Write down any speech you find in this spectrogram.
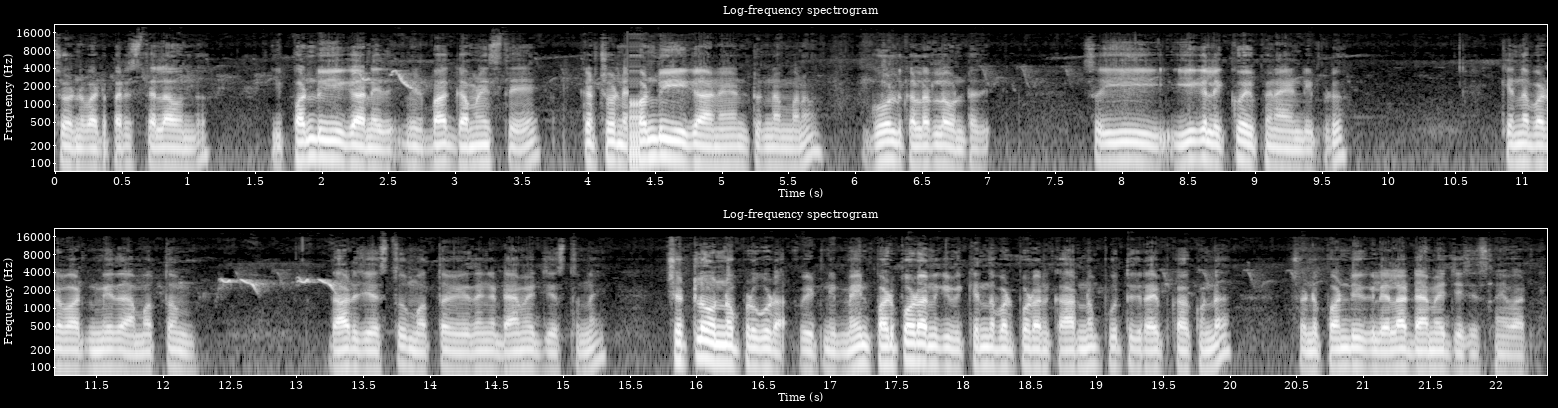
చూడండి వాటి పరిస్థితి ఎలా ఉందో. ఈ పండు ఈగ అనేది మీరు బాగా గమనిస్తే ఇక్కడ చూడండి పండు ఈగ అని అంటున్నాం మనం. గోల్డ్ కలర్లో ఉంటుంది. సో ఈ ఈగలు ఎక్కువైపోయినాయండి ఇప్పుడు. కింద పడే వాటి మీద మొత్తం దాడి చేస్తూ మొత్తం ఈ విధంగా డ్యామేజ్ చేస్తున్నాయి. చెట్లో ఉన్నప్పుడు కూడా వీటిని మెయిన్ పడిపోవడానికి ఇవి కింద పడిపోవడానికి కారణం పూర్తిగా రైపు కాకుండా చూడండి పండు ఈగలు ఎలా డ్యామేజ్ చేసేసినాయి వాటిని.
